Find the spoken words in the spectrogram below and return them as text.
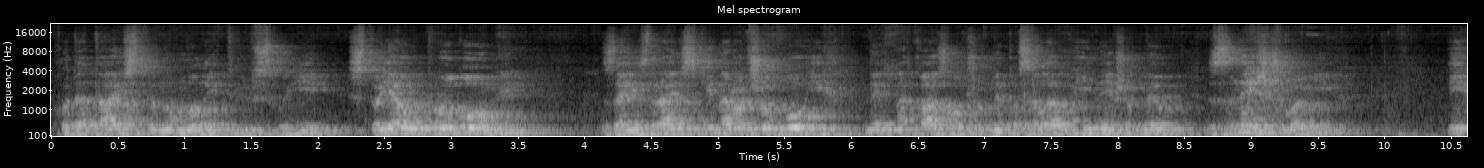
ходатайственно в молитві свої, стояв у проломі за ізраїльський народ, щоб Бог їх не наказував, щоб не посилав війни, щоб не знищував їх. І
